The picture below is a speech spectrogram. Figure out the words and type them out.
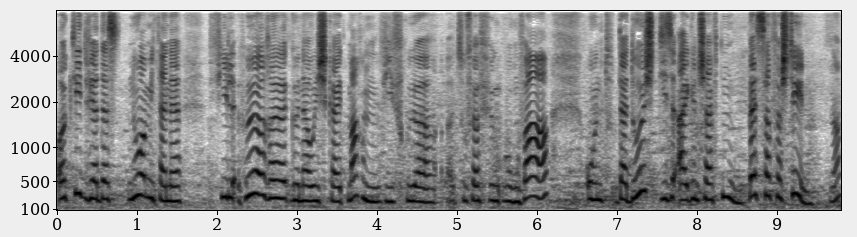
Euklid wird das nur mit einer viel höhere Genauigkeit machen, wie früher äh, zur Verfügung war und dadurch diese Eigenschaften besser verstehen. Ne?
